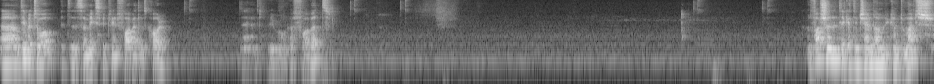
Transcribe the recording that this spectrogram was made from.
Um, table 2, it is a mix between 4-bet and call. And we roll a 4-bet. Unfortunately, getting jammed down, we can't do much.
